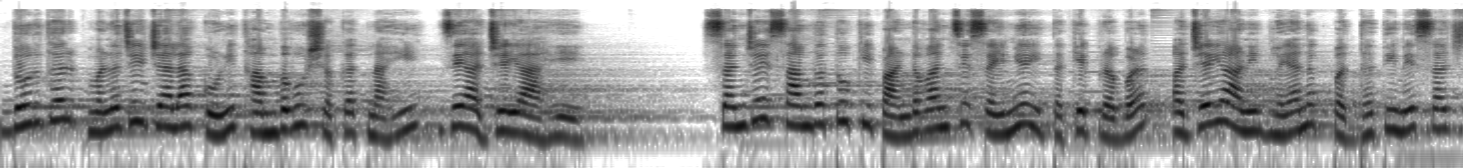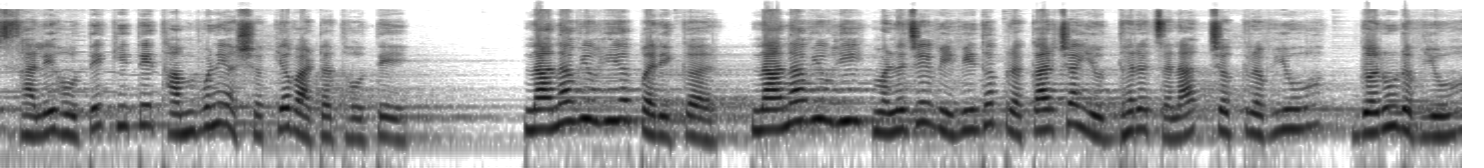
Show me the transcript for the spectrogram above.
दुर्धर म्हणजे ज्याला कोणी थांबवू शकत नाही जे अजय आहे. संजय सांगतो की पांडवांचे सैन्य इतके प्रबळ अजय आणि भयानक पद्धतीने सज्ज झाले होते की ते थांबवणे अशक्य वाटत होते. नानाव्यूहीय परिकर नानाव्यूही म्हणजे विविध प्रकारच्या युद्धरचना चक्रव्यूह गरुडव्यूह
